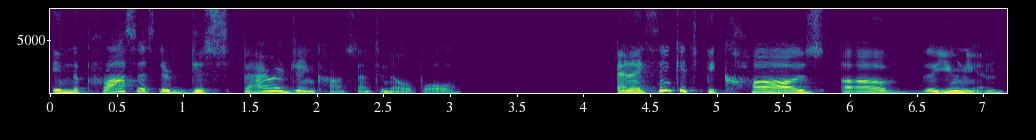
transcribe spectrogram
in the process they're disparaging Constantinople, and I think it's because of the Union,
